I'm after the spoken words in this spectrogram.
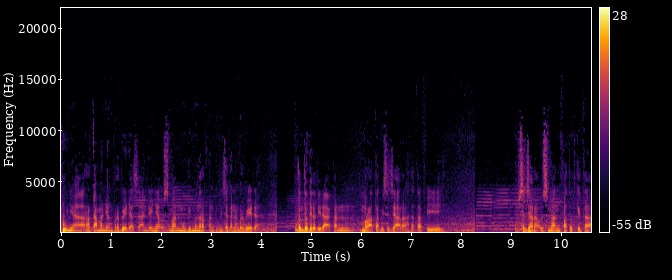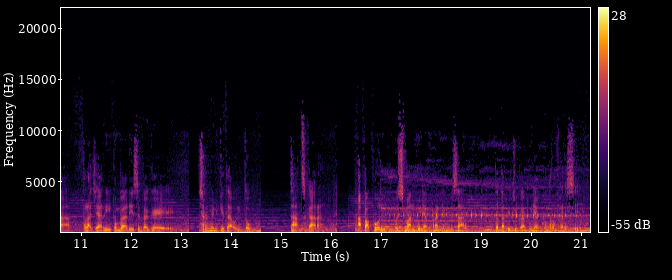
punya rekaman yang berbeda seandainya Utsman mungkin menerapkan kebijakan yang berbeda. Tentu kita tidak akan meratapi sejarah, tetapi sejarah Utsman patut kita pelajari kembali sebagai cermin kita untuk saat sekarang. Apa pun, Utsman punya peran yang besar, tetapi juga punya kontroversi.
